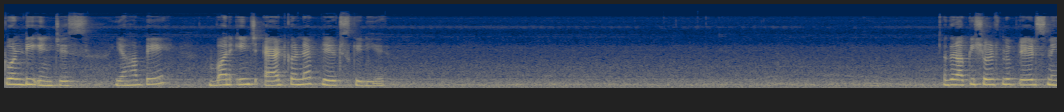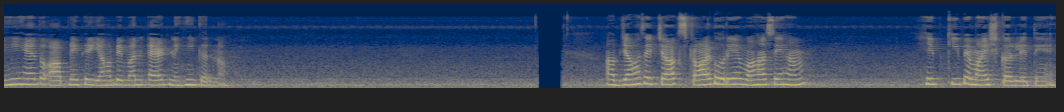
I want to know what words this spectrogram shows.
ट्वेंटी इंचेस यहाँ पे वन इंच ऐड करना है प्लेट्स के लिए. अगर आपकी शर्ट में प्लेट्स नहीं है तो आपने फिर यहाँ पे वन ऐड नहीं करना. अब जहाँ से चाक स्टार्ट हो रहे हैं, वहाँ से हम हिप की पैमाइश कर लेते हैं,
